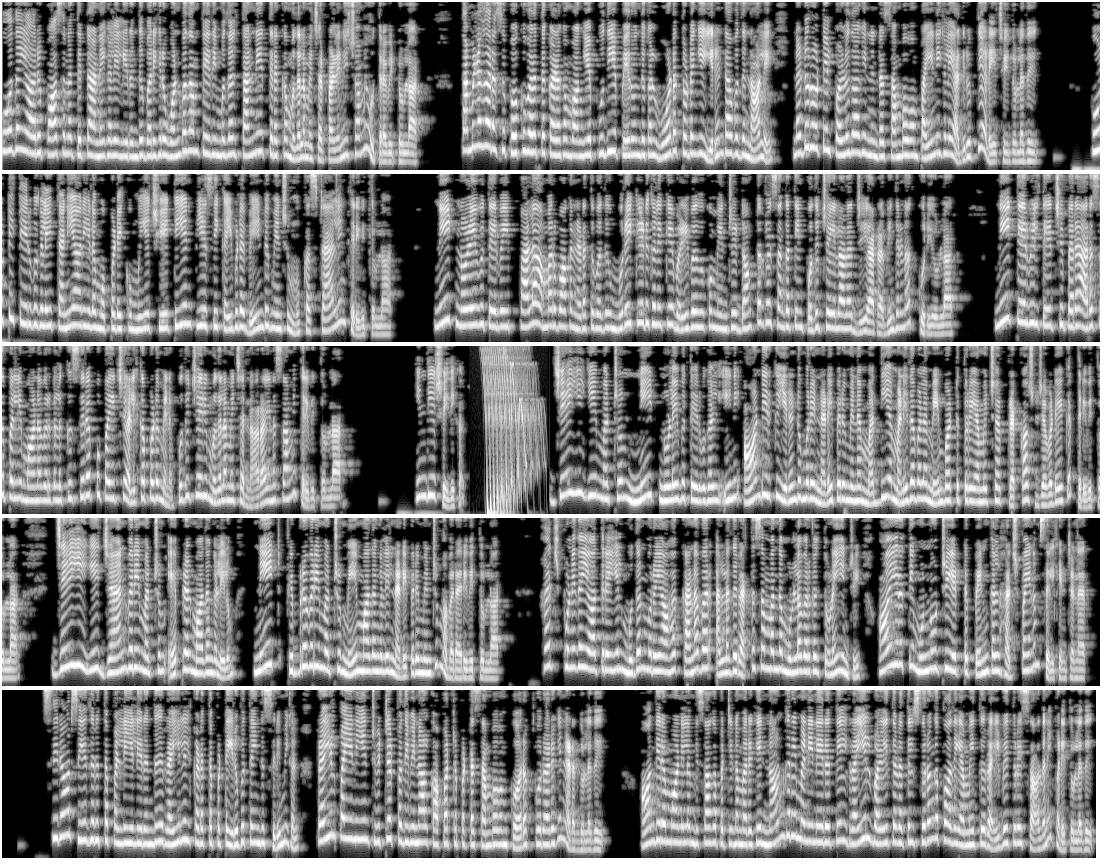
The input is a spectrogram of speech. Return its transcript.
கோதையாறு பாசன திட்ட அணைகளில் இருந்து வருகிற ஒன்பதாம் தேதி முதல் தண்ணீர் திறக்க முதலமைச்சர் பழனிசாமி உத்தரவிட்டுள்ளார். தமிழக அரசு போக்குவரத்து கழகம் வாங்கிய புதிய பேருந்துகள் ஓடத் தொடங்கிய இரண்டாவது நாளே நடுரோட்டில் பழுதாகி நின்ற சம்பவம் பயணிகளை அதிருப்தி அடைய செய்துள்ளது. போட்டித் தேர்வுகளை தனியாரிடம் ஒப்படைக்கும் முயற்சியை டிஎன்பிஎஸ்சி கைவிட வேண்டும் என்று மு ஸ்டாலின் தெரிவித்துள்ளார். நீட் நுழைவுத் தேர்வை பல அமர்வாக நடத்துவது முறைகேடுகளுக்கே வழிவகுக்கும் என்று டாக்டர்கள் சங்கத்தின் பொதுச் செயலாளர் ஜி ஆர் ரவீந்திரநாத் கூறியுள்ளார். நீட் தேர்வில் தேர்ச்சி பெற அரசு பள்ளி மாணவர்களுக்கு சிறப்பு பயிற்சி அளிக்கப்படும் என புதுச்சேரி முதலமைச்சர் நாராயணசாமி தெரிவித்துள்ளார். இந்திய செய்திகள். ஜேஇஇ மற்றும் நீட் நுழைவுத் தேர்வுகள் இனி ஆண்டிற்கு இரண்டு முறை நடைபெறும் என மத்திய மனிதவள மேம்பாட்டுத்துறை அமைச்சர் பிரகாஷ் ஜவடேகர் தெரிவித்துள்ளார். ஜேஇஇ ஜான்வரி மற்றும் ஏப்ரல் மாதங்களிலும் நீட் பிப்ரவரி மற்றும் மே மாதங்களில் நடைபெறும் என்றும் அவர் அறிவித்துள்ளார். ஹஜ் புனித யாத்திரையில் முதன்முறையாக கணவர் அல்லது இரத்த சம்பந்தம் உள்ளவர்கள் துணையின்றி ஆயிரத்தி முன்னூற்றி எட்டு பெண்கள் ஹஜ் பயணம் செல்கின்றனர். சிறார் சீர்திருத்த பள்ளியில் இருந்து ரயிலில் கடத்தப்பட்ட இருபத்தைந்து சிறுமிகள் ரயில் பயணியின் டுவிட்டர் பதிவினால் காப்பாற்றப்பட்ட சம்பவம் கோரக்பூர் அருகே நடந்துள்ளது. ஆந்திர மாநிலம் விசாகப்பட்டினம் அருகே நான்கரை மணி நேரத்தில் ரயில் வழித்தடத்தில் சுரங்கப்பாதை அமைத்து ரயில்வே துறை சாதனை படைத்துள்ளது.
